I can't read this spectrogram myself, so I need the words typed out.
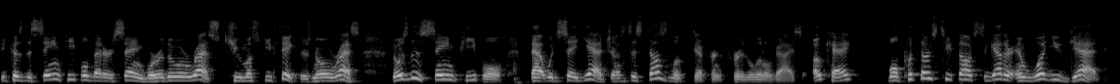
Because the same people that are saying, where are the arrests? Q must be fake. There's no arrests. Those are the same people that would say, yeah, justice does look different for the little guys. Okay. Well, put those two thoughts together, and what you get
